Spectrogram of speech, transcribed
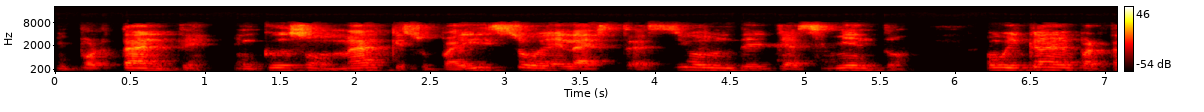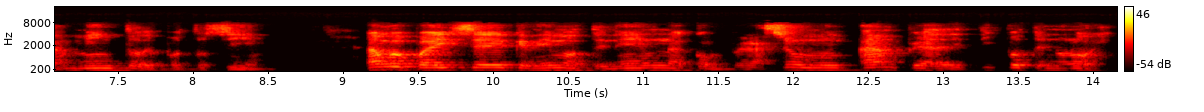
importante, incluso más que su país, sobre la extracción del yacimiento ubicado en el departamento de Potosí. Ambos países queremos tener una cooperación muy amplia de tipo tecnológico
